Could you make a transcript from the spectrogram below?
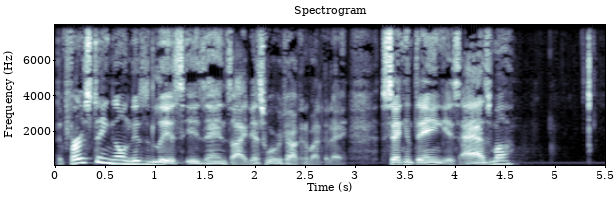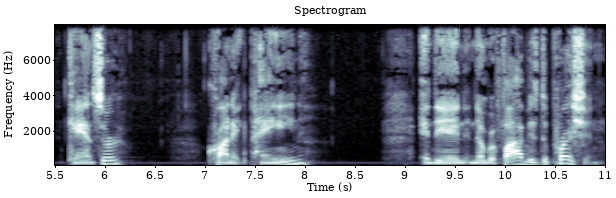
The first thing on this list is anxiety. That's what we're talking about today. Second thing is asthma, cancer, chronic pain, and then number five is depression.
